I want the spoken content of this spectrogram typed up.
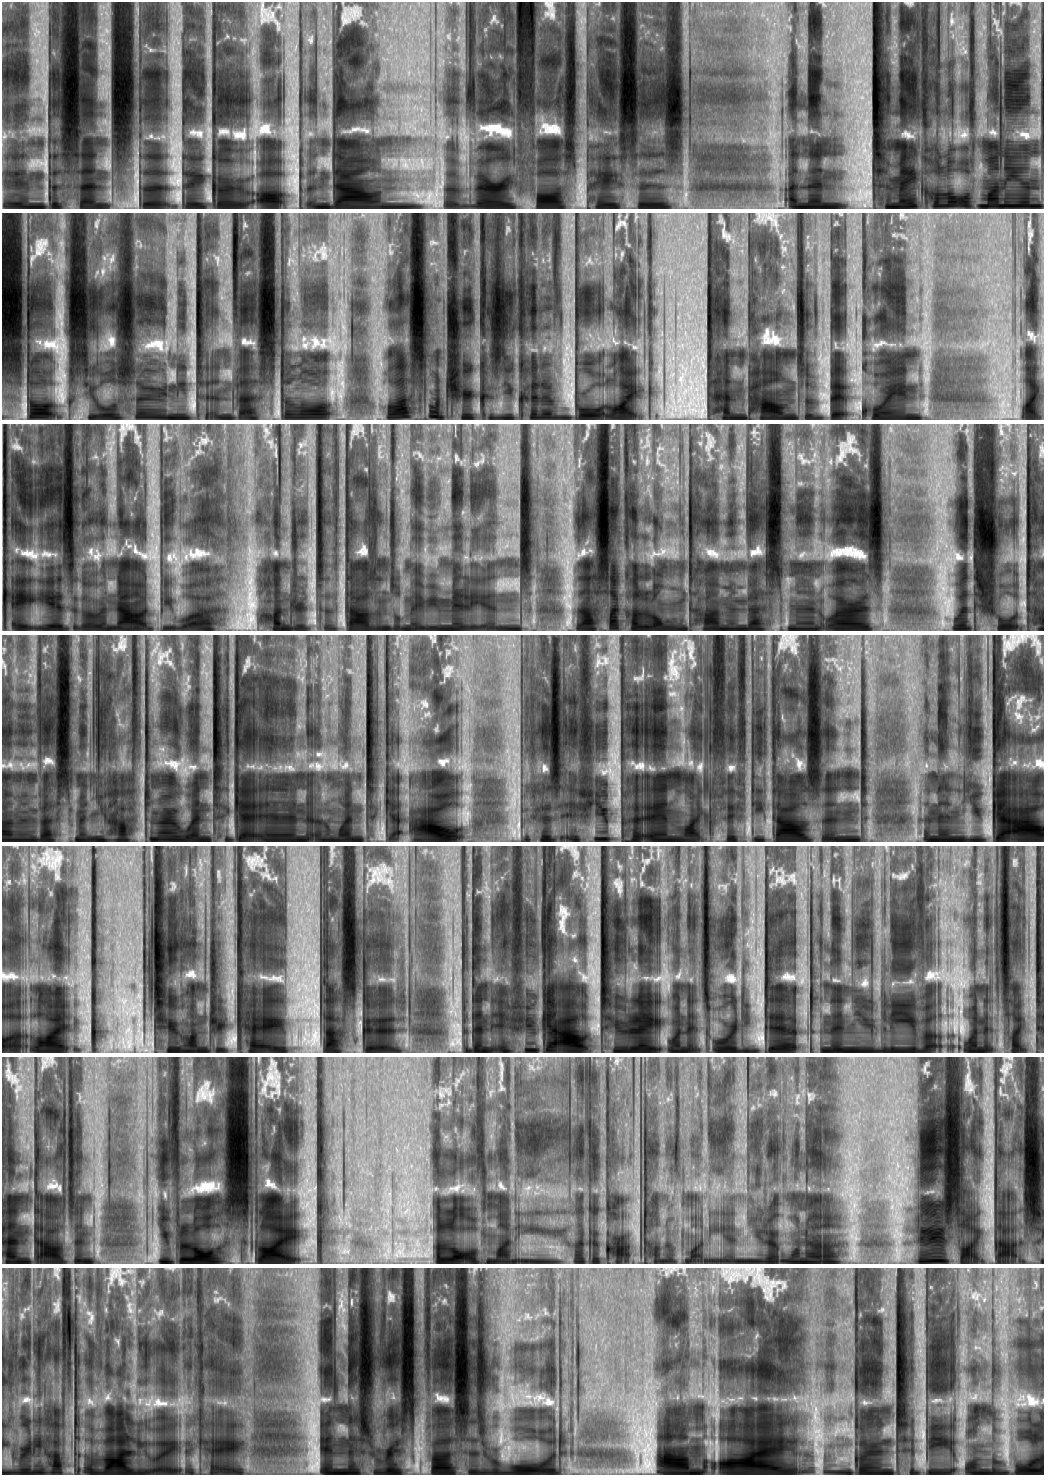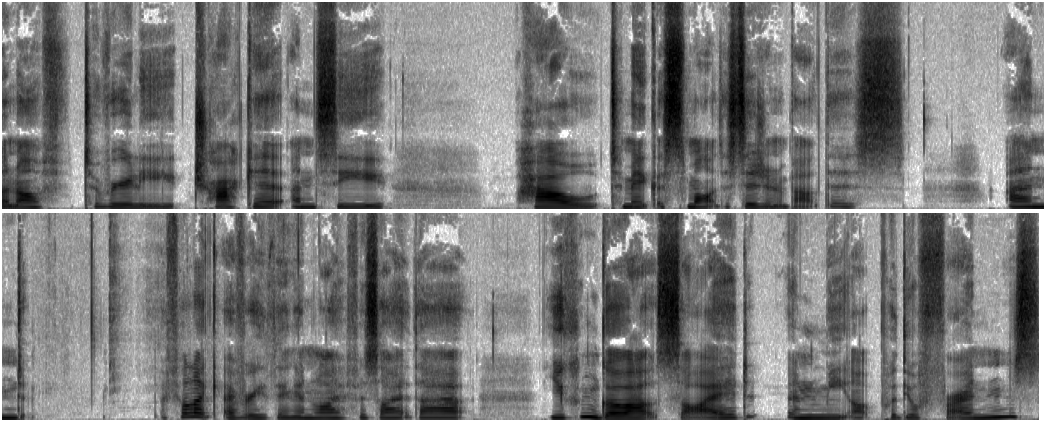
in the sense that they go up and down at very fast paces. And then to make a lot of money in stocks, you also need to invest a lot. Well, that's not true because you could have bought like 10 pounds of Bitcoin like eight years ago and now it'd be worth hundreds of thousands or maybe millions. But that's like a long term investment. Whereas with short term investment, you have to know when to get in and when to get out because if you put in like 50,000 and then you get out at like 200k, that's good. But then if you get out too late when it's already dipped and then you leave when it's like 10,000, you've lost like a lot of money, like a crap ton of money, and you don't want to lose like that. So you really have to evaluate okay, in this risk versus reward, am I going to be on the ball enough to really track it and see how to make a smart decision about this? And I feel like everything in life is like that. You can go outside and meet up with your friends,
